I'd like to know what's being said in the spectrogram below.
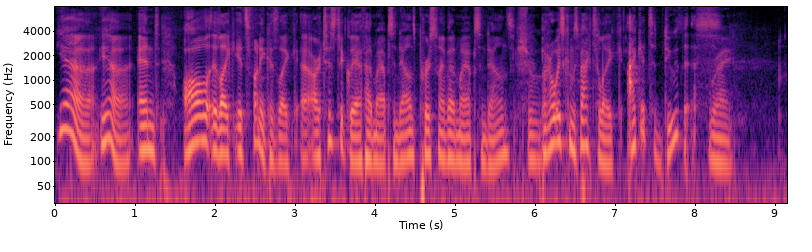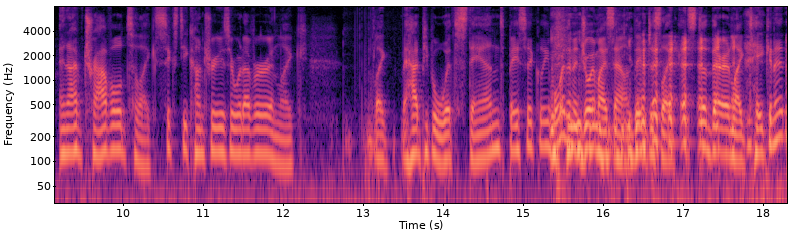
Yeah, yeah, and all like it's funny because like uh, artistically, I've had my ups and downs. Personally, I've had my ups and downs. Sure. But it always comes back to like I get to do this, right? And I've traveled to like sixty countries or whatever, and like like had people withstand basically more than enjoy my sound. They've just like stood there and like taken it.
